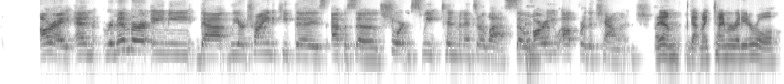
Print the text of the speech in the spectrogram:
All right. And remember, Amy, that we are trying to keep these episodes short and sweet, 10 minutes or less. So are you up for the challenge? I am. Got my timer ready to roll.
